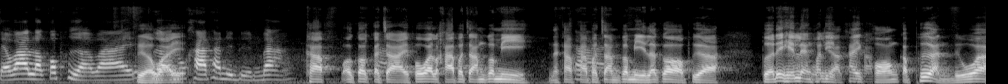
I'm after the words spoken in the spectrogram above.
แต่ว่าเราก็เผื่อไว้เผื่อไว้ ลูกค้าท่านอื่นๆบ้าง ครับแล้วก็กระจายเพราะว่าราคาประจำก็มีนะครับใช่ ราคาประจำก็มีแล้วก็เผื่อเผื่อได้เห็นแหล่งผลิตอยากให้ของกับเพื่อน หรือว่า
